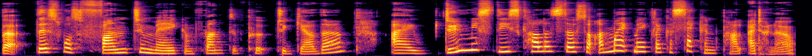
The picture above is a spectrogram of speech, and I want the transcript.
But this was fun to make and fun to put together. I do miss these colors though, so I might make like a second palette. I don't know.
